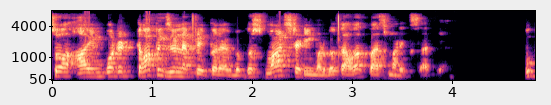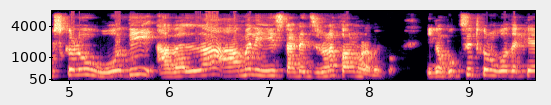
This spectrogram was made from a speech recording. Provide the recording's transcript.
ಸೊ ಆ ಇಂಪಾರ್ಟೆಂಟ್ ಟಾಪಿಕ್ಸ್ ಗಳನ್ನ ಪ್ರಿಪೇರ್ ಆಗಬೇಕು. ಸ್ಮಾರ್ಟ್ ಸ್ಟಡಿ ಮಾಡ್ಬೇಕು. ಅವಾಗ ಪಾಸ್ ಮಾಡಕ್ ಸಾಧ್ಯ. ಬುಕ್ಸ್ಗಳು ಓದಿ ಅವೆಲ್ಲ ಆಮೇಲೆ ಈ ಸ್ಟ್ರಾಟಜಿಗಳನ್ನ ಫಾಲೋ ಮಾಡಬೇಕು. ಈಗ ಬುಕ್ಸ್ ಇಟ್ಕೊಂಡು ಓದಕ್ಕೆ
